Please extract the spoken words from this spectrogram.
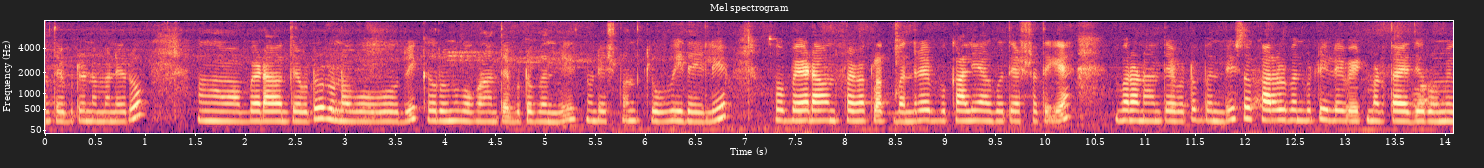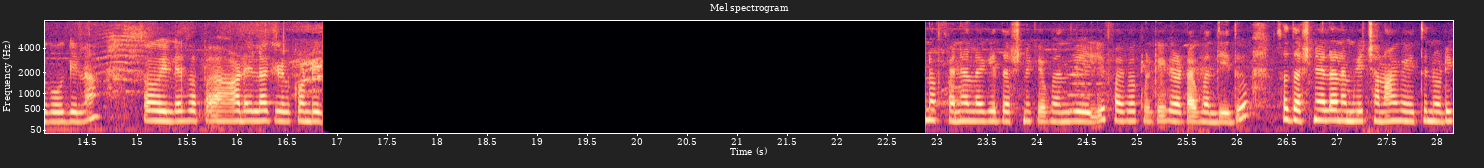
ಅಂತ ಹೇಳ್ಬಿಟ್ಟು ನಮ್ಮ ಮನೆಯವರು ಬೇಡ ಅಂತ ಹೇಳ್ಬಿಟ್ಟು ನಾವು ಹೋದ್ವಿ. ರೂಮಿಗೆ ಹೋಗೋಣ ಅಂತ ಹೇಳ್ಬಿಟ್ಟು ಬಂದ್ವಿ. ನೋಡಿ, ಎಷ್ಟೊಂದು ಕ್ಯೂ ಇದೆ ಇಲ್ಲಿ. ಸೊ ಬೇಡ, ಒಂದು ಫೈವ್ ಓ ಕ್ಲಾಕ್ ಬಂದರೆ ಖಾಲಿ ಆಗುತ್ತೆ ಅಷ್ಟೊತ್ತಿಗೆ. ಬರೋಣ ಅಂತ ಹೇಳ್ಬಿಟ್ಟು ಬಂದ್ವಿ. ಸೊ ಕಾರಲ್ಲಿ ಬಂದುಬಿಟ್ಟು ಇಲ್ಲೇ ವೆಯ್ಟ್ ಮಾಡ್ತಾ ಇದ್ದೀವಿ ರೂಮಿಗೆ ಹೋಗಿಲ್ಲ. ಸೊ ಇಲ್ಲೇ ಸ್ವಲ್ಪ ಹಾಡೆಲ್ಲ ಕೇಳ್ಕೊಂಡಿದ್ವಿ. ಫೈನಲ್ ಆಗಿ ದರ್ಶನಕ್ಕೆ ಬಂದ್ವಿ. ಇಲ್ಲಿ ಫೈವ್ ಓ ಕ್ಲಾಕಿಗೆ ಕರೆಕ್ಟಾಗಿ ಬಂದಿದ್ದು. ಸೊ ದರ್ಶನ ಎಲ್ಲ ನಮಗೆ ಚೆನ್ನಾಗಾಯಿತು ನೋಡಿ.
